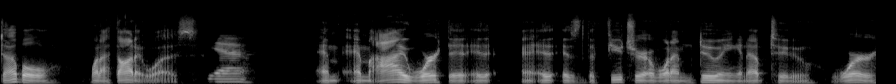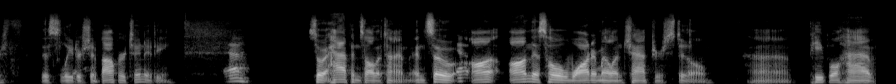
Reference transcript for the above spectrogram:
double what I thought it was. Yeah. Am, am I worth it? Is the future of what I'm doing and up to worth this leadership opportunity? Yeah. So it happens all the time. And so yeah. on, on this whole watermelon chapter still, uh, people have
